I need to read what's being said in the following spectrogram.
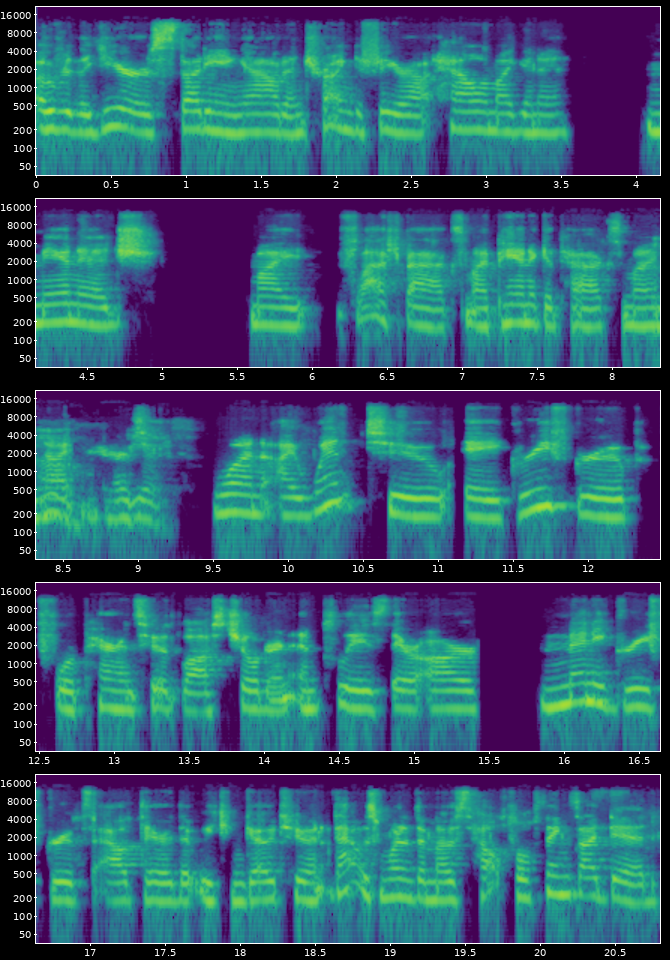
over the years studying out and trying to figure out how am i going to manage my flashbacks my panic attacks my Oh, nightmares yes. when i went to a grief group for parents who had lost children and please there are many grief groups out there that we can go to and that was one of the most helpful things i did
